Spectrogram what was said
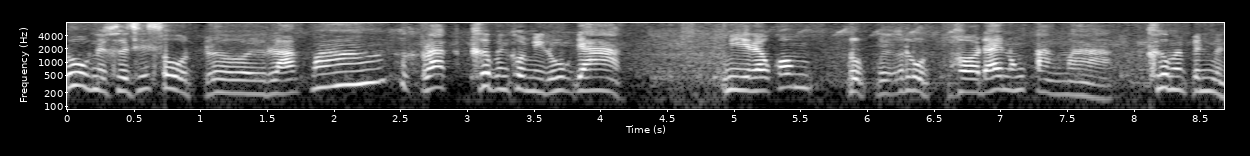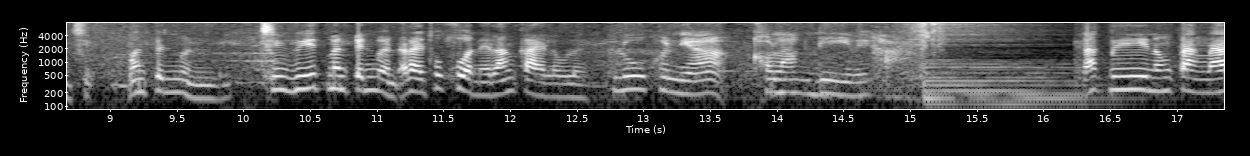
ลูกเนี่ยคือที่สุดเลยรักมากรักคือเป็นคนมีลูกยาก มีแล้วก็หลุดมือก็หลุดพอได้น้องตังมา คือมันเป็นเหมือนชีมันเป็นเหมือนชีวิตมันเป็นเหมือนอะไรทุกส่วนในร่างกายเราเลย ลูกคนเนี้ยเขารักดีไหมคะ รักดีน้องตังน่า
